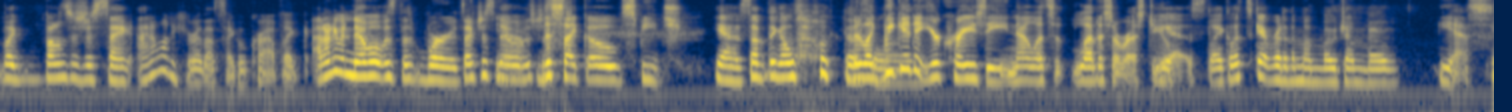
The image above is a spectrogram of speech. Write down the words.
like, Bones was just saying, I don't want to hear that psycho crap. Like, I don't even know what was the words. I just know Yeah. it was just, the psycho speech. yeah, something along those They're like, we get it, you're crazy. Now let's let us arrest you. Yes, like, let's get rid of the mumbo jumbo. Yes.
